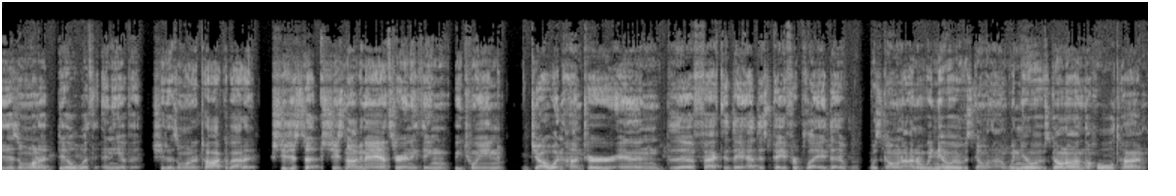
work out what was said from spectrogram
doesn't want to deal with any of it. She doesn't want to talk about it. She just uh, she's not going to answer anything between Joe and Hunter and the fact that they had this pay for play that was going on and we knew it was going on. We knew it was going on the whole time.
